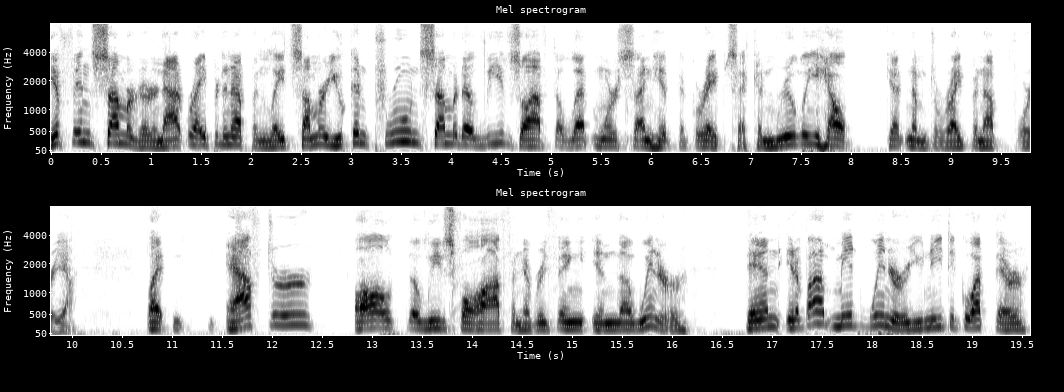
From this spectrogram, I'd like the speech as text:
If in summer they're not ripening up in late summer, you can prune some of the leaves off to let more sun hit the grapes. That can really help getting them to ripen up for you. But after all the leaves fall off and everything in the winter, then in about midwinter, you need to go up there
